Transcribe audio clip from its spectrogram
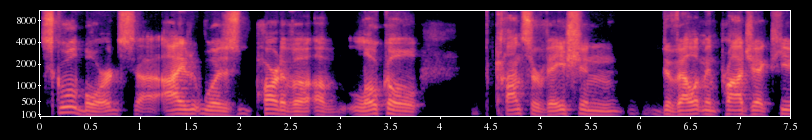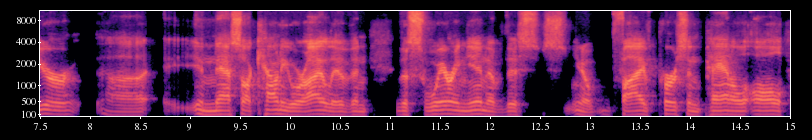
school boards. Uh, I was part of a, a local conservation development project here uh, in Nassau County where I live, and the swearing in of this, you know, five person panel, all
